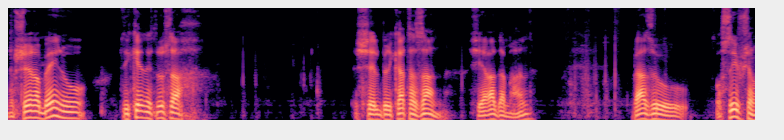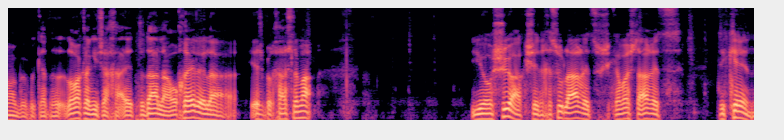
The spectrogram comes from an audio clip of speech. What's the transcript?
משה רבינו תיקן את נוסח של ברכת הזן, שירד המן, ואז הוא הוסיף שם בברכת, לא רק להגיד שח... תודה על האוכל, אלא יש ברכה שלמה. יהושע, כשנכנסו לארץ, כשכבש את הארץ, תיקן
